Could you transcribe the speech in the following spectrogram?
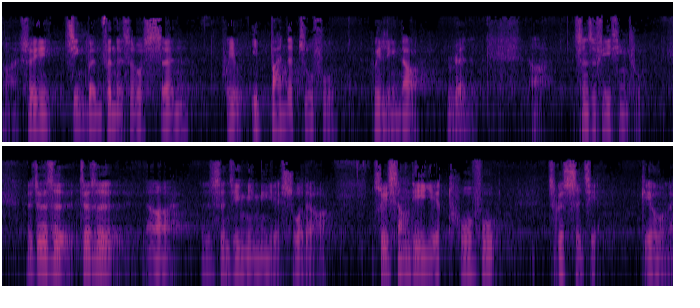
啊，所以尽本分的时候，神会有一般的祝福会临到人，啊，甚至非信徒。那这个是，这是啊，圣经明明也说的哈，所以上帝也托付。这个世界给我们，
